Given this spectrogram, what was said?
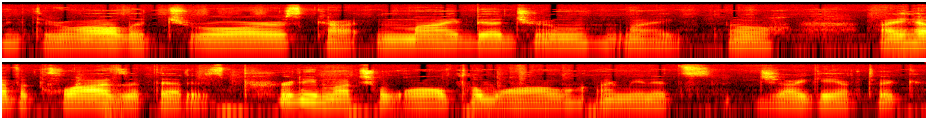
went through all the drawers, got my bedroom, my, oh, I have a closet that is pretty much wall to wall. I mean, it's gigantic.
